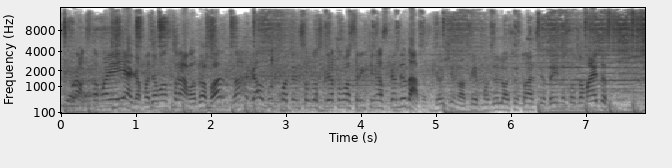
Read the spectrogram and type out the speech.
Sprogstamąją jėgą pademonstravo dabar, na, galbūt potencialus Lietuvos rinktinės kandidatas. Jau žino, kaip modeliuos situaciją Dainis Adomaitis.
